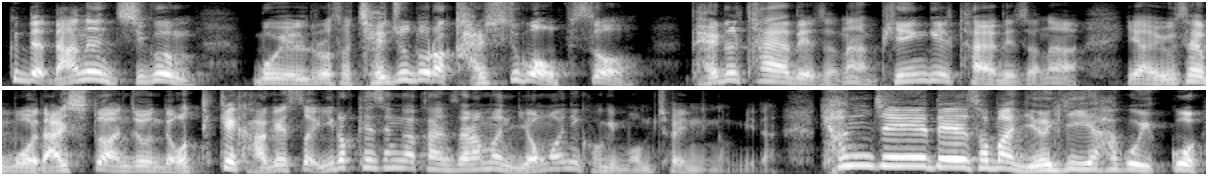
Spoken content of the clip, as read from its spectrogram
근데 나는 지금 뭐 예를 들어서 제주도라 갈 수가 없어. 배를 타야 되잖아. 비행기를 타야 되잖아. 야, 요새 뭐 날씨도 안 좋은데 어떻게 가겠어? 이렇게 생각하는 사람은 영원히 거기 멈춰 있는 겁니다. 현재에 대해서만 얘기하고 있고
